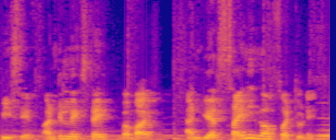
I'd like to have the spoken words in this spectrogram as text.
be safe. Until next time, bye bye. And we are signing off for today.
